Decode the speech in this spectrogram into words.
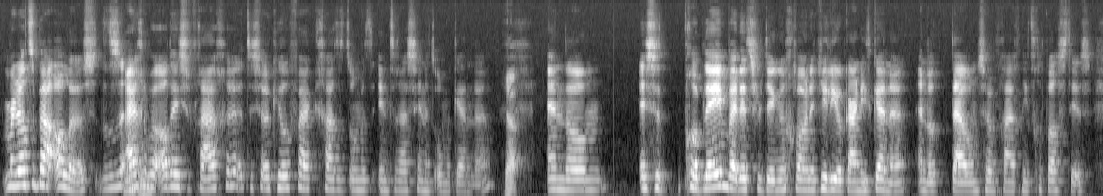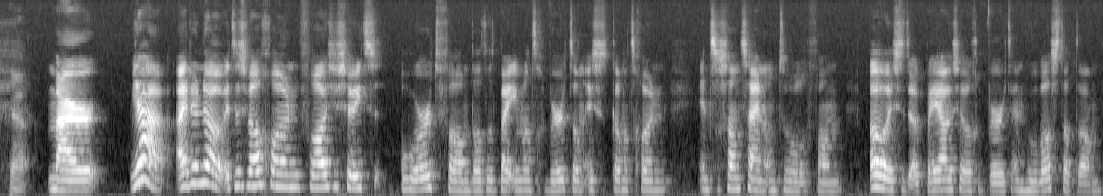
Maar dat is bij alles. Dat is eigenlijk Mhm. bij al deze vragen. Het is ook heel vaak gaat het om het interesse in het onbekende. Ja. En dan is het probleem bij dit soort dingen gewoon dat jullie elkaar niet kennen. En dat daarom zo'n vraag niet gepast is. Ja. Maar ja, I don't know. Het is wel gewoon, vooral als je zoiets hoort van dat het bij iemand gebeurt, dan is het, kan het gewoon interessant zijn om te horen van, oh, is het ook bij jou zo gebeurd en hoe was dat dan?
